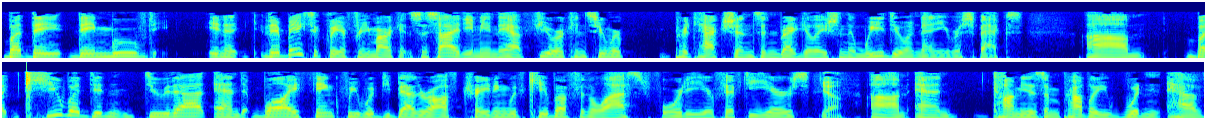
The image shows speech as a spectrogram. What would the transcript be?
But they, they moved in a. They're basically a free market society. I mean, they have fewer consumer protections and regulation than we do in many respects. Um, but Cuba didn't do that, and while I think we would be better off trading with Cuba for the last 40 or 50 years, yeah, um, and communism probably wouldn't have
